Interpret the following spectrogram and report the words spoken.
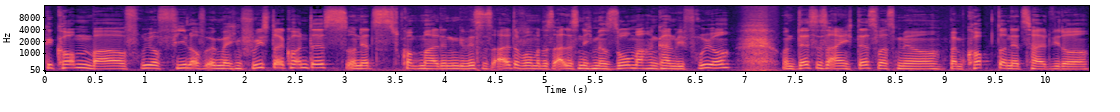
gekommen, war früher viel auf irgendwelchen Freestyle-Contests und jetzt kommt man halt in ein gewisses Alter, wo man das alles nicht mehr so machen kann wie früher. Und das ist eigentlich das, was mir beim Koptern jetzt halt wieder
